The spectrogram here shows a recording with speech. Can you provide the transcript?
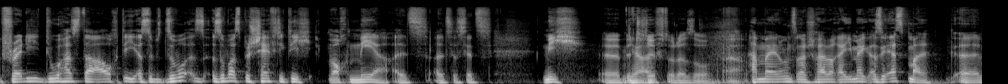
Freddy, du hast da auch die, also so, sowas beschäftigt dich auch mehr, als, als es jetzt mich äh, betrifft ja. oder so. Ja. Haben wir in unserer Schreiberei gemerkt. Also erstmal, äh,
